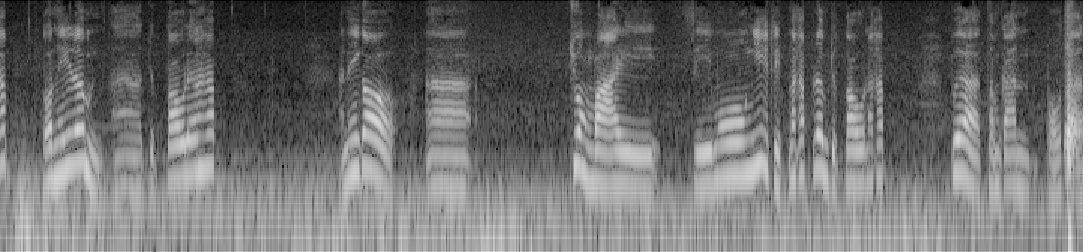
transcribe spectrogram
ครับ ตอนนี้เริ่มจุดเตาแล้วนะครับ อันนี้ก็ช่วงบ่ายสี่โมงยี่สิบนะครับ เริ่มจุดเตานะครับ เพื่อทำการเผาถ่าน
